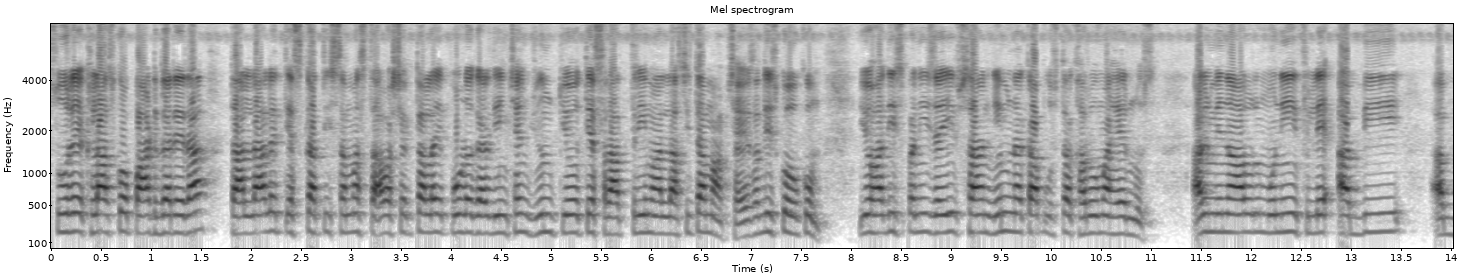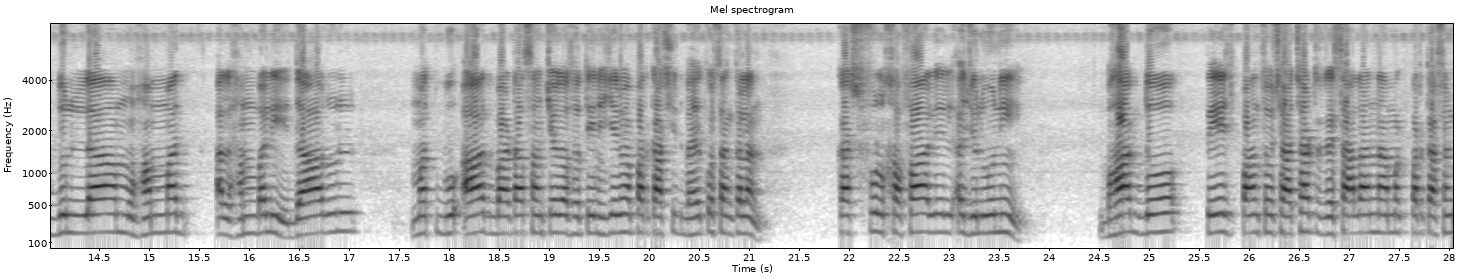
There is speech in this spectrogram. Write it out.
सूर्य इखलास को पाठ गरेर त अल्लाहले त्यसका ती समस्त आवश्यकतालाई पूर्ण गरिदिन्छन्। जुन त्यो त्यस रात्रिमा अल्लाहसित माग्छ। यस हदिसको हुकुम। यो हदिस पनि जैफ छ निम्नका पुस्तकहरूमा हेर्नुहोस् अलमिनारुल मुनिफ ले अबी अब्दुल्ला मुहम्मद अल हम्बली दारुल मतबुआत बाटा सन चौदह सौ तीन हिजरी में प्रकाशित भय को संकलन कशफुल खफाल अजलूनी, भाग दो पेज पाँच सौ छाछठ, रिसाला नामक प्रकाशन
